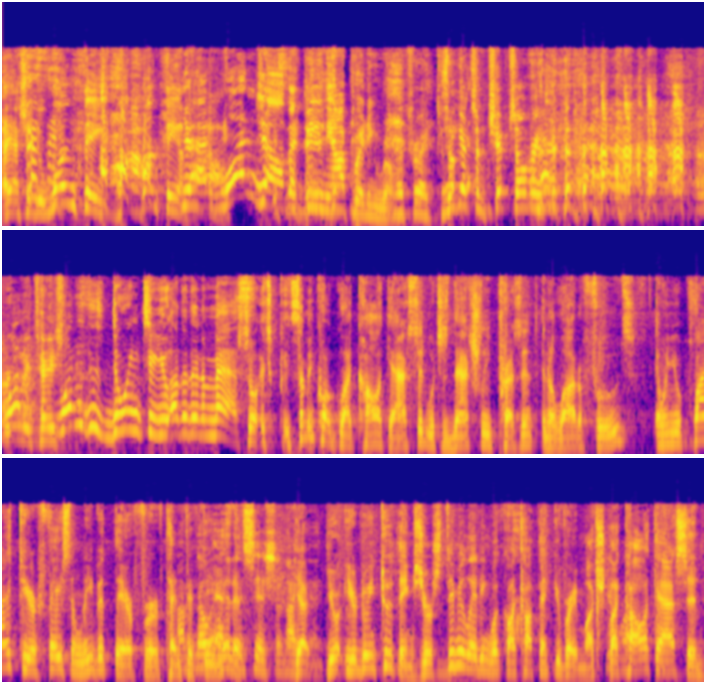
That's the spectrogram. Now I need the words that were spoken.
I actually do This one thing. One thing. You had Wow. one job It's like being in the operating room. That's right. Can So- we get some chips over here? What, really tasty. what is this doing to you other than a mess? So it's, it's something called glycolic acid, which is naturally present in a lot of foods. And when you apply it to your face and leave it there for 10, I'm 15 no minutes, I yeah, think. you're, you're doing two things. You're stimulating with glycolic. Thank you very much. Glycolic acid,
